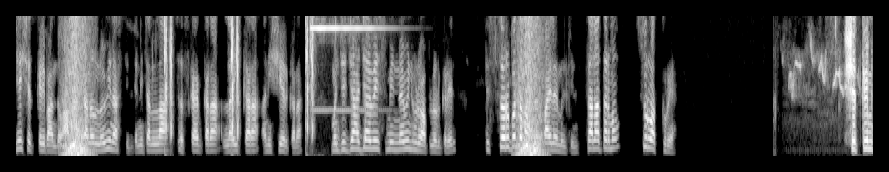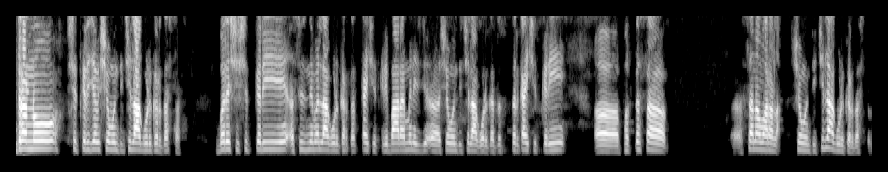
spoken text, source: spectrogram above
जे शेतकरी बांधव आपल्या चॅनल नवीन असतील त्यांनी चॅनलला सबस्क्राईब करा लाईक करा आणि शेअर करा. म्हणजे ज्या ज्या वेळेस मी नवीन व्हिडिओ अपलोड करेल ते सर्वप्रथम आपल्याला पाहायला मिळतील. चला तर मग सुरुवात करूया. शेतकरी मित्रांनो शेतकरी ज्या शेवंतीची लागवड करत असतात बरेचसे शेतकरी सिजनेबल लागवड करतात. काही शेतकरी बारा महिने शेवंतीची लागवड करतात तर काही शेतकरी फक्त स- सणावाराला शेवंतीची लागवड करत असतात.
